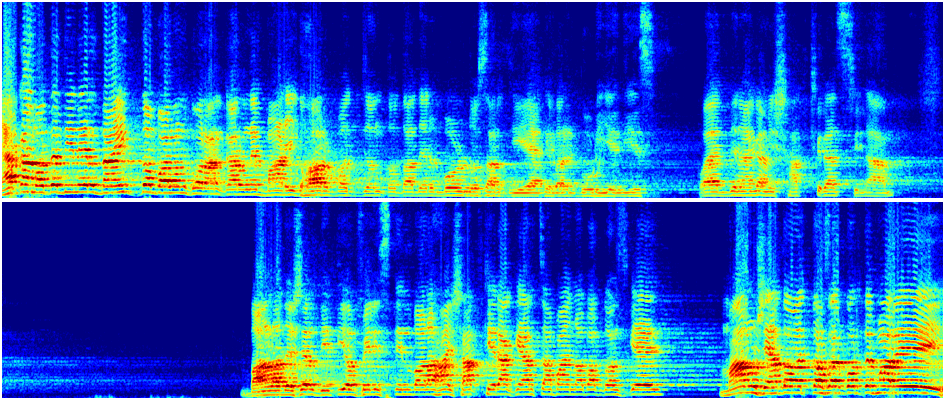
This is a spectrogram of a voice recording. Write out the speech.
একামতে দিনের দায়িত্ব পালন করার কারণে বাড়ি ঘর পর্যন্ত তাদের বোল্ডোসার দিয়ে একেবারে গড়িয়ে দিয়েছে। কয়েকদিন আগে আমি সাতক্ষীরা ছিলাম। বাংলাদেশের দ্বিতীয় ফিলিস্তিন বলা হয় সাতক্ষীরাকে আর চাপায় নবাবগঞ্জকে। মানুষ এত অত্যাচার করতে পারে।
